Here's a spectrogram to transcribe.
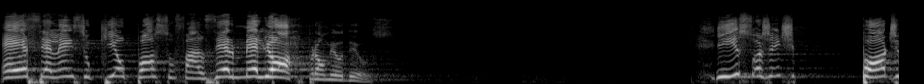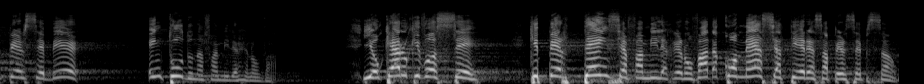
É excelência o que eu posso fazer melhor para o meu Deus. E isso a gente pode perceber em tudo na família renovada. E eu quero que você, que pertence à família renovada, comece a ter essa percepção.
